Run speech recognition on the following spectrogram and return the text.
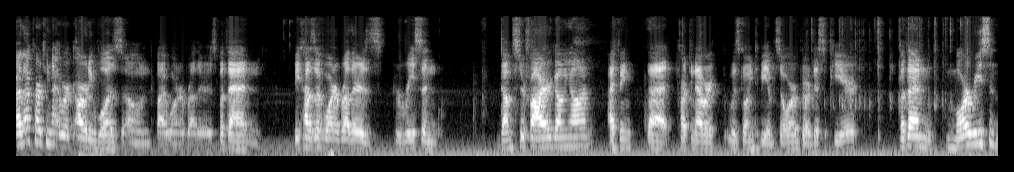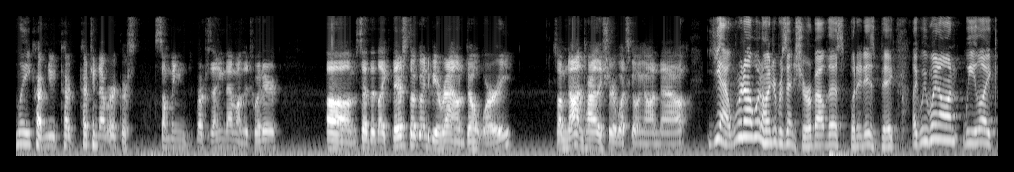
I thought Cartoon Network already was owned by Warner Brothers, but then because of Warner Brothers' recent dumpster fire going on, I think that Cartoon Network was going to be absorbed or disappear. But then more recently, Cartoon, Cartoon Network or something representing them on the Twitter um, said that like they're still going to be around. Don't worry. So I'm not entirely sure what's going on now. Yeah, we're not 100% sure about this, but it is big. Like we went on we like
